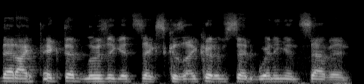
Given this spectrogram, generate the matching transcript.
that I picked them losing in six because I could have said winning in seven,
